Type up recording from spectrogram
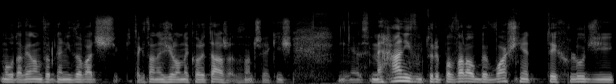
Mołdawianom zorganizować tak zwane zielone korytarze, to znaczy jakiś mechanizm, który pozwalałby właśnie tych ludzi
